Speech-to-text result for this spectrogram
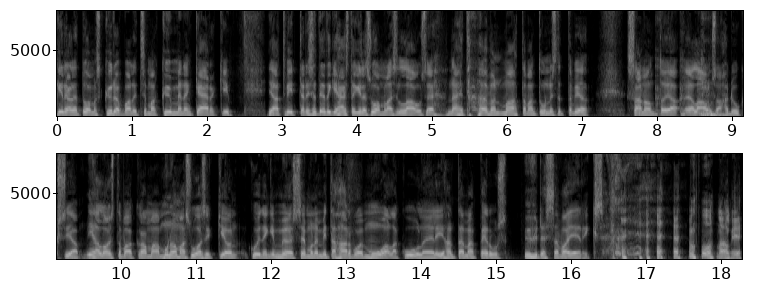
kirjailija Tuomas Kyrön valitsema kymmenen kärki. Ja Twitterissä tietenkin hashtagille suomalaisin lause. Näitä aivan mahtavan tunnistettavia sanontoja ja lausahduksia. Ihan loistavaa kamaa. Mun oma suosikki on kuitenkin myös semmoinen, mitä harvoin muualla kuulee. Eli ihan tämä perus yhdessä vai erikseen? Mun oli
